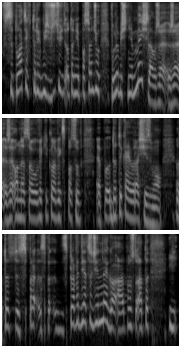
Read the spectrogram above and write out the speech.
w sytuacje, w których byś w życiu o to nie posądził, w ogóle byś nie myślał, że, że, że one są w jakikolwiek sposób e, dotykają rasizmu. No to jest spra spra codziennego, a po prostu, a to, i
